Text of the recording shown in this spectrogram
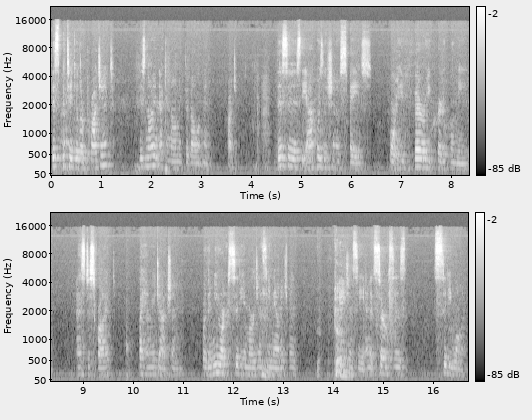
this particular project is not an economic development project. This is the acquisition of space for a very critical need, as described by Henry Jackson, for the New York City Emergency Management Agency and its services citywide.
